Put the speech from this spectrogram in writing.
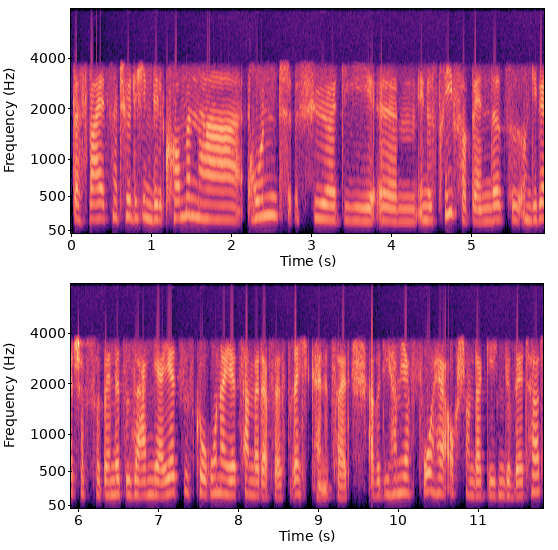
Das war jetzt natürlich ein willkommener Grund für die ähm, Industrieverbände zu, und die Wirtschaftsverbände zu sagen, ja, jetzt ist Corona, jetzt haben wir dafür erst recht keine Zeit. Aber die haben ja vorher auch schon dagegen gewettert.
